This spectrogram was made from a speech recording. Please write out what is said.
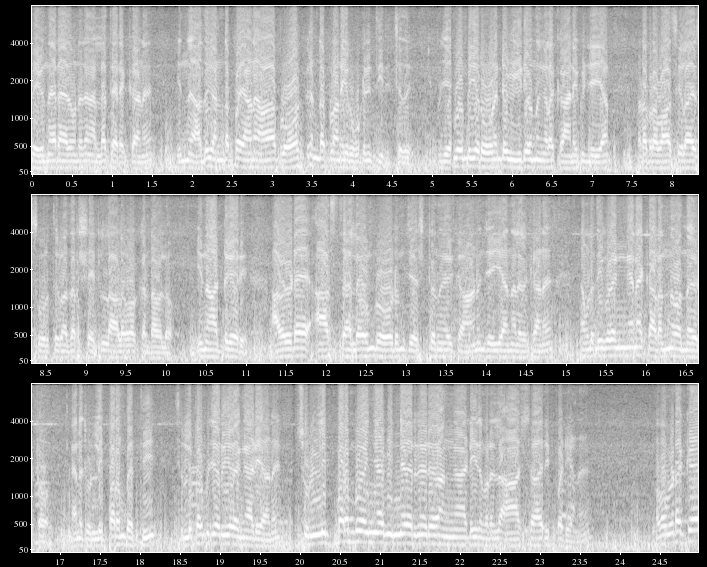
വൈകുന്നേരം ആയതുകൊണ്ട് തന്നെ നല്ല തിരക്കാണ്. ഇന്ന് അത് കണ്ടപ്പോഴാണ് ആ ബ്ലോക്ക് കണ്ടപ്പോഴാണ് ഈ റോഡിന് തിരിച്ചത്. ഇപ്പോൾ ഈ റോഡിന്റെ വീഡിയോ നിങ്ങളെ കാണിക്കുകയും ചെയ്യാം. നമ്മുടെ പ്രവാസികളായ സുഹൃത്തുക്കൾ അതർ സ്റ്റേറ്റിലുള്ള ആളുകളൊക്കെ ഉണ്ടാവല്ലോ ഈ നാട്ടുകാർ അവരുടെ ആ സ്ഥലവും റോഡും ജസ്റ്റ് നിങ്ങൾക്ക് കാണും എന്ന നിലക്കാണ്. നമ്മളിതിൽ കൂടെ ഇങ്ങനെ കടന്നു വന്നത് കേട്ടോ. അങ്ങനെ ചുള്ളിപ്പറമ്പ് എത്തി. ചുള്ളിപ്പറമ്പ് ചെറിയൊരു അങ്ങാടിയാണ്. ചുള്ളിപ്പറമ്പ് കഴിഞ്ഞാൽ പിന്നെ വരുന്ന ഒരു അങ്ങാടി എന്ന് പറയുന്നത് ആശാരിപ്പടിയാണ്. അപ്പോൾ ഇവിടെയൊക്കെ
